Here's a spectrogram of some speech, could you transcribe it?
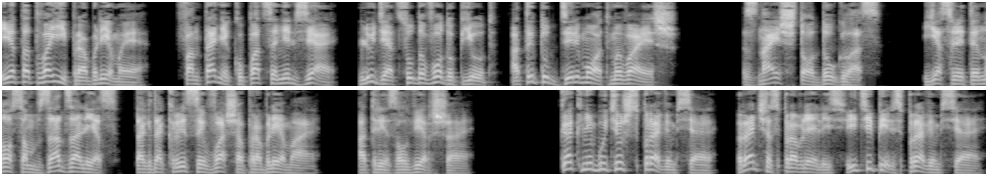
«Это твои проблемы! В фонтане купаться нельзя! Люди отсюда воду пьют, а ты тут дерьмо отмываешь!» «Знаешь что, Дуглас, если ты носом в зад залез, тогда крысы ваша проблема», — отрезал Верша. «Как-нибудь уж справимся. Раньше справлялись, и теперь справимся».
